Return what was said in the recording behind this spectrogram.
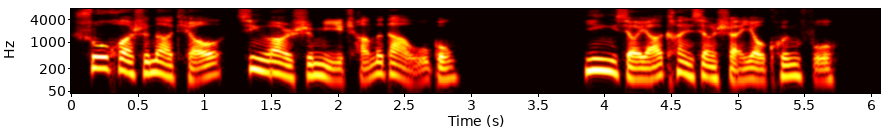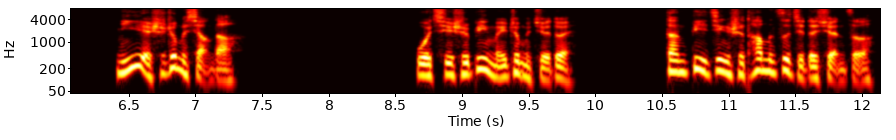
说话是那条近二十米长的大蜈蚣。应小牙看向闪耀昆服：“你也是这么想的？”我其实并没这么绝对，但毕竟是他们自己的选择。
